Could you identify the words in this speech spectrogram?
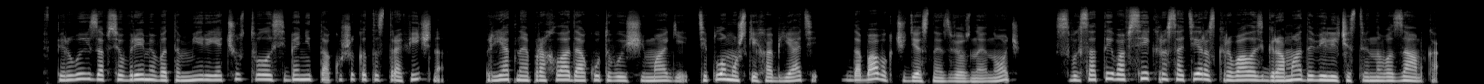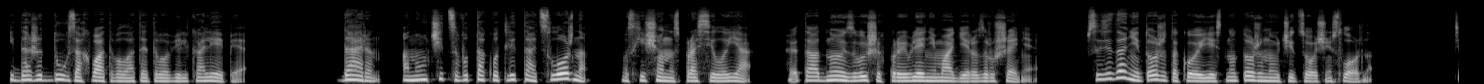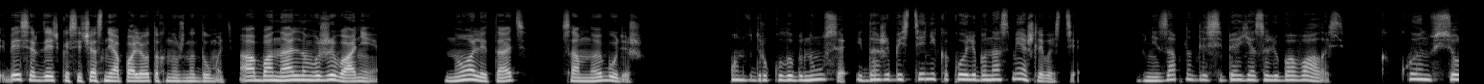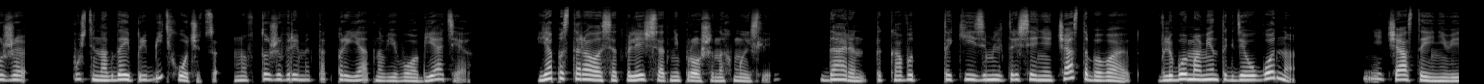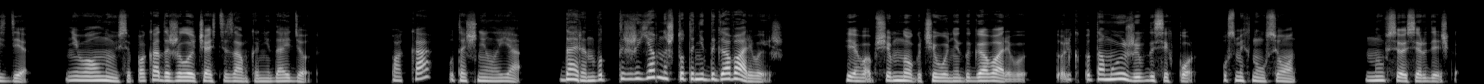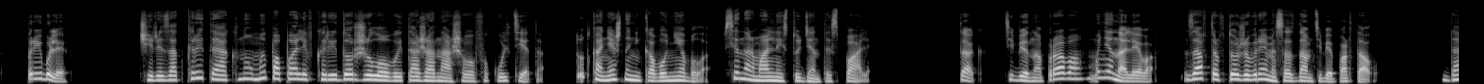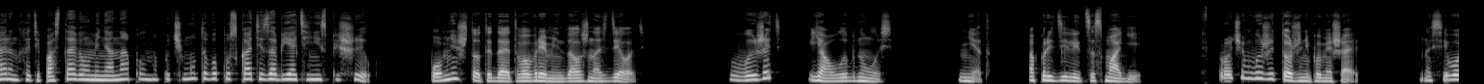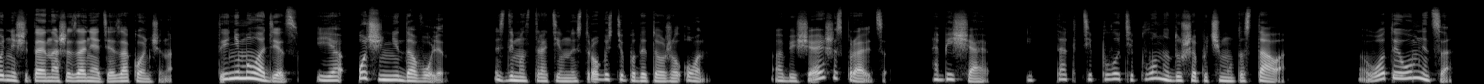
Впервые за все время в этом мире я чувствовала себя не так уж и катастрофично. Приятная прохлада окутывающей магии, тепло мужских объятий, вдобавок чудесная звездная ночь. С высоты во всей красоте раскрывалась громада величественного замка, и даже дух захватывал от этого великолепия. «Дайрон, а научиться вот так вот летать сложно?» — восхищенно спросила я. «Это одно из высших проявлений магии разрушения. В созидании тоже такое есть, но тоже научиться очень сложно. Тебе, сердечко, сейчас не о полетах нужно думать, а о банальном выживании. Ну, а летать со мной будешь». Он вдруг улыбнулся и даже без тени какой-либо насмешливости. Внезапно для себя я залюбовалась. Какой он все же Пусть иногда и прибить хочется, но в то же время так приятно в его объятиях. Я постаралась отвлечься от непрошенных мыслей. «Даррен, так а вот такие землетрясения часто бывают? В любой момент и где угодно?» «Не часто и не везде. Не волнуйся, пока до жилой части замка не дойдет. «Пока?» — уточнила я. «Даррен, вот ты же явно что-то не договариваешь». «Я вообще много чего не договариваю. Только потому и жив до сих пор», — усмехнулся он. «Ну все, сердечко, прибыли». Через открытое окно мы попали в коридор жилого этажа нашего факультета. Тут, конечно, никого не было. Все нормальные студенты спали. «Так, тебе направо, мне налево. Завтра в то же время создам тебе портал». Даррен хоть и поставил меня на пол, но почему-то выпускать из объятий не спешил. «Помнишь, что ты до этого времени должна сделать?» «Выжить?» — я улыбнулась. «Нет, определиться с магией. Впрочем, выжить тоже не помешает. На сегодня, считай, наше занятие закончено. «Ты не молодец, и я очень недоволен», — с демонстративной строгостью подытожил он. «Обещаешь исправиться?» «Обещаю. И так тепло-тепло на душе почему-то стало». «Вот и умница».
